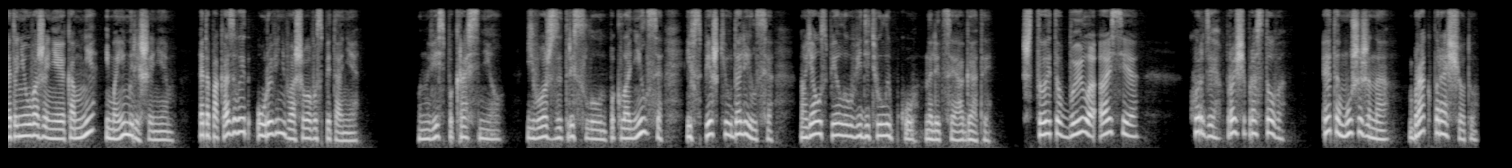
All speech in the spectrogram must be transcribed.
Это неуважение ко мне и моим решениям. Это показывает уровень вашего воспитания. Он весь покраснел. Его аж затрясло, он поклонился и в спешке удалился, но я успела увидеть улыбку на лице Агаты. «Что это было, Асия?» «Корди, проще простого. Это муж и жена, брак по расчету.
